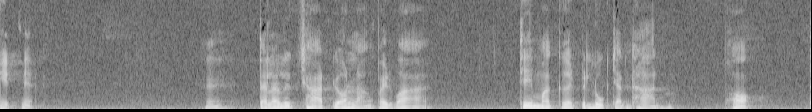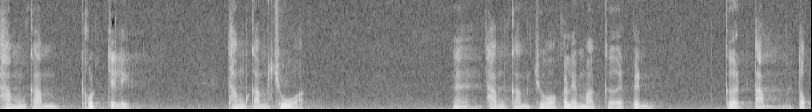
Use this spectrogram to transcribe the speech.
หิตเนี่ยแต่ละลึกชาติย้อนหลังไปว่าที่มาเกิดเป็นลูกจันทาน เพราะทำกรรมทุจริต ทำกรรมชั่วทำกรรมชั่วก็เลยมาเกิดเป็นเกิดต่ำตก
